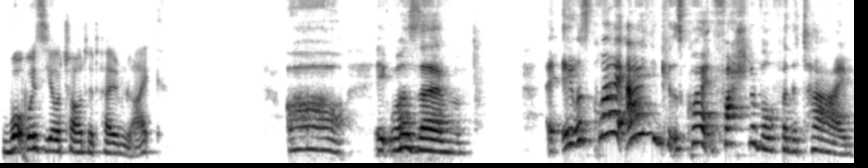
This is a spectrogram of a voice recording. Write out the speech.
What was your childhood home like? Oh, it was um it was quite i think it was quite fashionable for the time.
